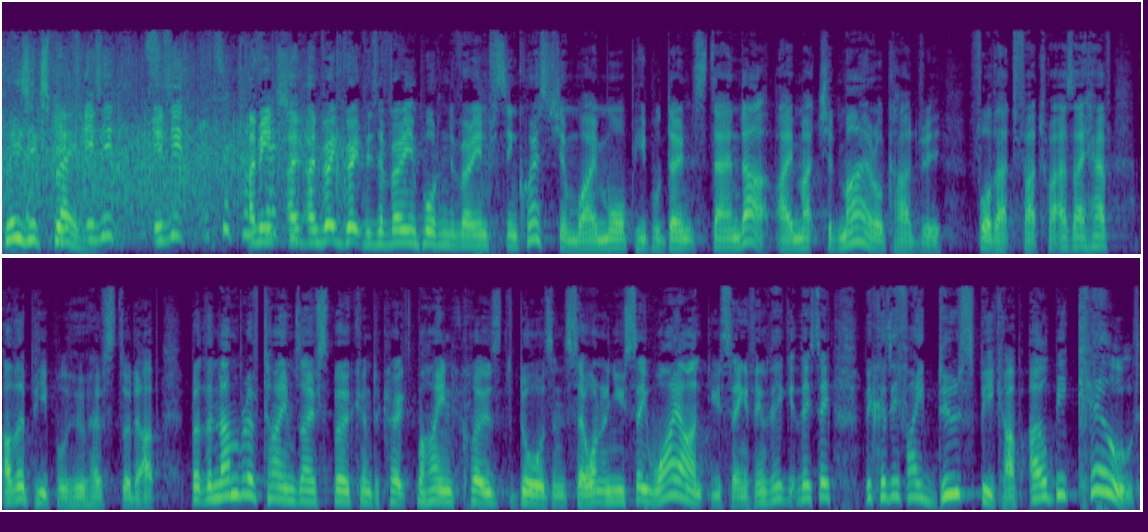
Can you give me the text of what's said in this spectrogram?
Please explain. Is, is it? Is it? It's a I mean, I, I'm very grateful. It's a very important and very interesting question. Why more people don't stand up? I much admire Al Qadri for that fatwa, as I have other people who have stood up. But the number of times I've spoken to clerics behind closed doors and so on, and you say, "Why aren't you saying anything?" They, they say, "Because if I do speak up, I'll be killed."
